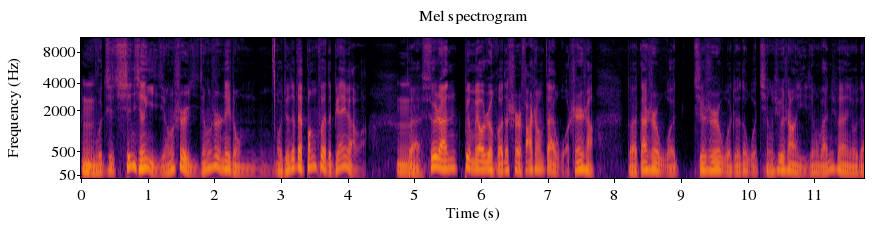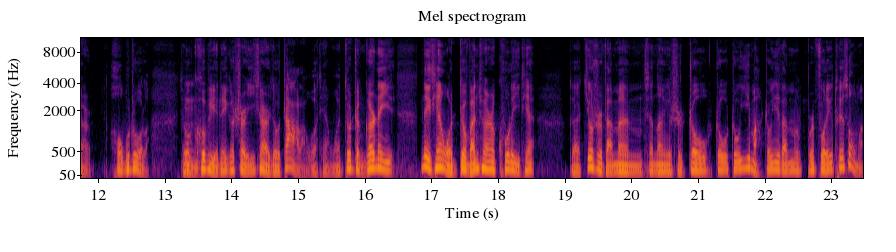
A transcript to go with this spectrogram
嗯我这心情已经是已经是那种，我觉得在崩溃的边缘了。嗯，对，虽然并没有任何的事儿发生在我身上，对，但是我其实我觉得我情绪上已经完全有点 hold 不住了。就嗯科比这个事儿一下就炸了，我天！我就整个那一那天我就完全是哭了一天。对，就是咱们相当于是周周周一嘛，周一咱们不是做了一个推送嘛？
